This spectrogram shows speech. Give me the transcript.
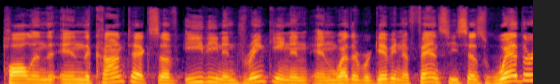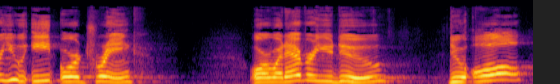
Paul, in the, in the context of eating and drinking and, and whether we're giving offense, he says, Whether you eat or drink, or whatever you do, do all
